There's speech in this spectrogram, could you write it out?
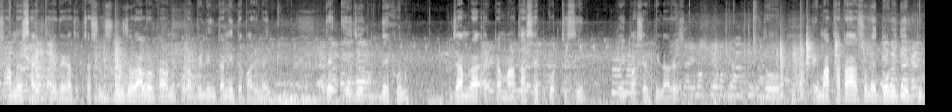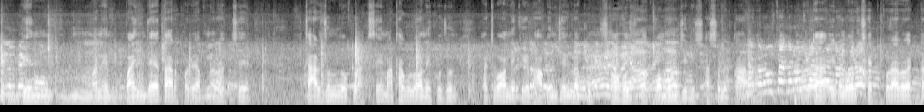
সামনের সাইড থেকে দেখা যাচ্ছে। আসলে সূর্যের আলোর কারণে পুরো বিল্ডিংটা নিতে পারি নাই। তো এই যে দেখুন যে আমরা একটা মাথা সেট করতেছি ওই পাশের পিলারের তো এই মাথাটা আসলে দড়ি দিয়ে মানে বাইন দেয়, তারপরে আপনার হচ্ছে চারজন লোক লাগছে, মাথাগুলো অনেক ওজন। হয়তো বা অনেকে ভাবেন যে এগুলো খুব সহজ বা কমন জিনিস, আসলে তা না। এটা, এগুলো সেট করারও একটা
